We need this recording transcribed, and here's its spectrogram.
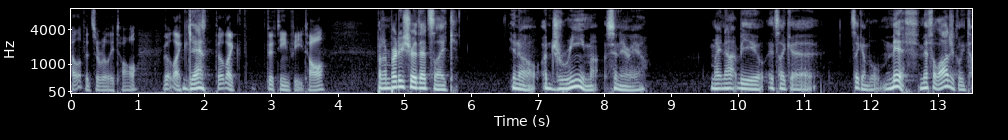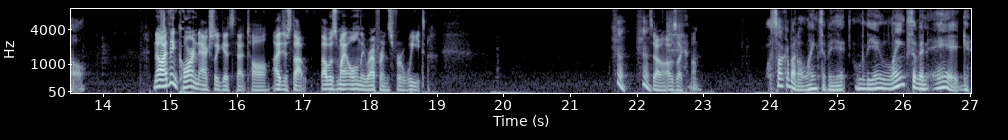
elephants are really tall. They're like Yeah. they're like 15 feet tall. But I'm pretty sure that's like, you know, a dream scenario. Might not be. It's like a, it's like a myth, mythologically tall. No, I think corn actually gets that tall. I just thought that was my only reference for wheat. So I was like, um, Let's talk about a length of a the length of an egg,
